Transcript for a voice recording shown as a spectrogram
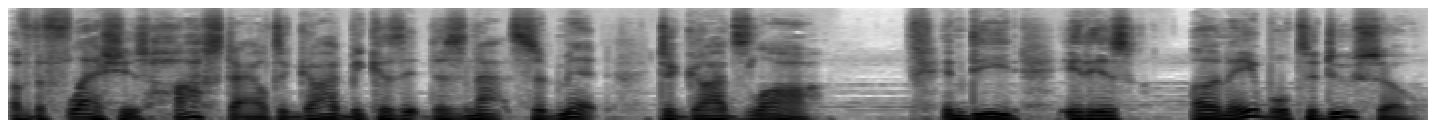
of the flesh is hostile to God because it does not submit to God's law. Indeed, it is unable to do so.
